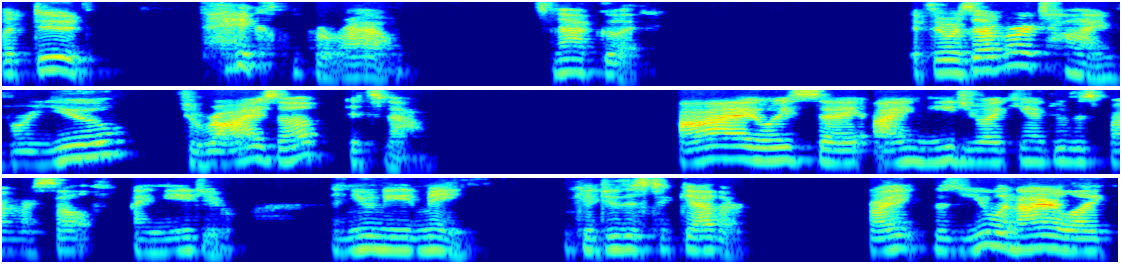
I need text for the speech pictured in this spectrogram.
but dude, take a look around. It's not good. If there was ever a time for you to rise up, it's now. I always say, I need you. I can't do this by myself. I need you. And you need me. We can do this together, right? Because you and I are like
